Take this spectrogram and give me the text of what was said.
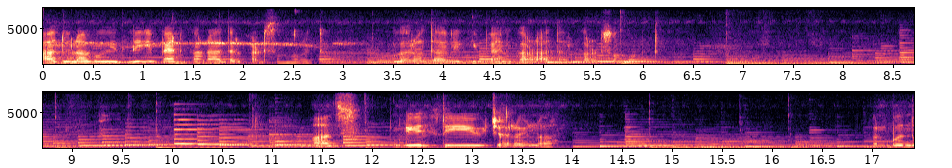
आजूला बघितली की पॅन कार्ड आधार कार्ड समोर येतं. घरात आली की पॅन कार्ड आधार कार्ड समोर येतं. आज गेल ती विचारायला. पण बंद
